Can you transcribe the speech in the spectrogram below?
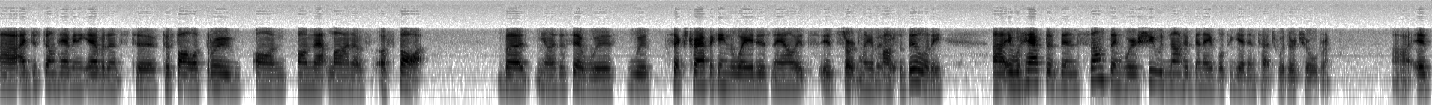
Uh, I just don't have any evidence to to follow through on on that line of of thought. But you know, as I said, with with sex trafficking the way it is now, it's it's certainly a possibility. Uh, it would have to have been something where she would not have been able to get in touch with her children. Uh, at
